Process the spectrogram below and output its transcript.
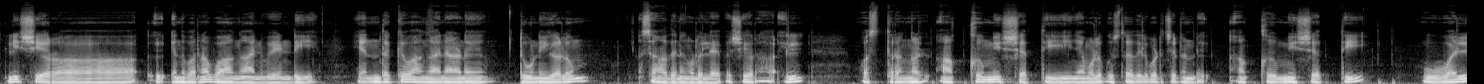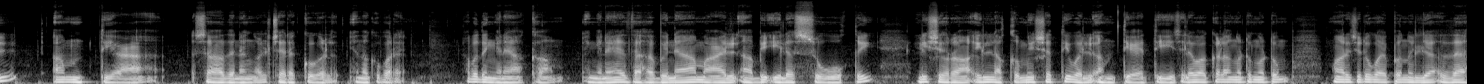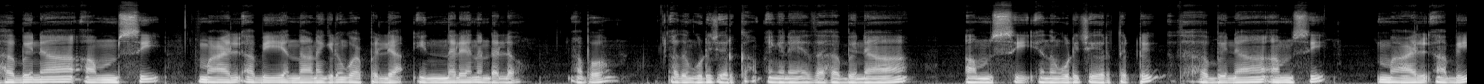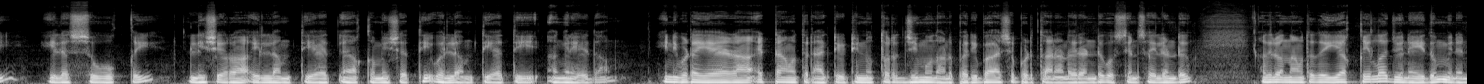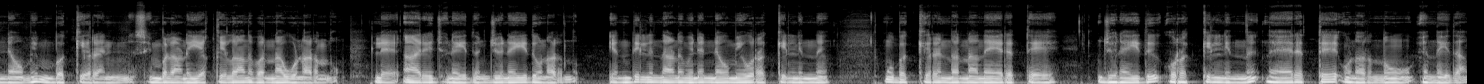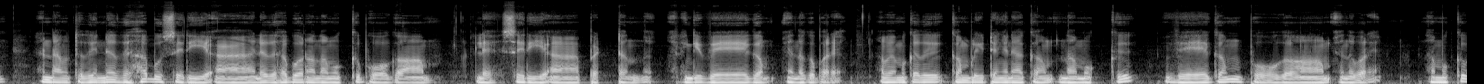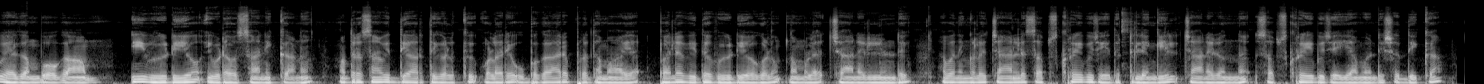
ലി ഷിറാ എന്ന് പറഞ്ഞാൽ വാങ്ങാൻ വേണ്ടി. എന്തൊക്കെ വാങ്ങാനാണ്? തുണികളും സാധനങ്ങളും അല്ലേ? അപ്പോൾ ഷിറായിൽ വസ്ത്രങ്ങൾ അക്മിഷത്തി നമ്മൾ പുസ്തകത്തിൽ പഠിച്ചിട്ടുണ്ട്. അക്മിഷത്തി വൽ അംത്യ സാധനങ്ങൾ ചരക്കുകൾ എന്നൊക്കെ പറയാം. അപ്പോൾ ഇതിങ്ങനെ ആക്കാം. ഇങ്ങനെ ദഹബിന മഅൽ അബി ഇല സൂക്കി ലി ഇൽ അക്മിഷത്തി വൽ അംത്യത്തി ചില വാക്കുകൾ അങ്ങോട്ടും ഇങ്ങോട്ടും മാറിച്ചിട്ട് കുഴപ്പമൊന്നുമില്ല. ദഹബിന അംസി മഅൽ അബി എന്നാണെങ്കിലും കുഴപ്പമില്ല. ഇന്നലെ എന്നുണ്ടല്ലോ. അപ്പോൾ അതും കൂടി ചേർക്കാം. ഇങ്ങനെ ദഹബിന അംസി എന്നും കൂടി ചേർത്തിട്ട് ദഹബിന അംസി മഅൽ അബി ഇല സൂക്കി ലിഷിറ ഇല്ലംതിയത്തി വല്ലംത്തിയത്തി അങ്ങനെ എഴുതാം. ഇനി ഇവിടെ ഏഴാ എട്ടാമത്തെ ഒരു ആക്ടിവിറ്റി നുത്തർജിമു എന്നാണ് പരിഭാഷപ്പെടുത്താനാണ്. രണ്ട് ക്വസ്റ്റ്യൻസ് അതിലുണ്ട്. അതിലൊന്നാമത്തത് യക്കില ജുനൈദും മിനന്നൗമി മുബക്കിറൻ. സിമ്പിളാണ് യക്കില എന്ന് പറഞ്ഞാൽ ഉണർന്നു. അല്ലേ ആര് ജുനൈദും? ജുനൈദ് ഉണർന്നു. എന്തിൽ നിന്നാണ് മിനന്നൗമി ഉറക്കിൽ നിന്ന്? മുബക്കിറൻ എന്ന് പറഞ്ഞാൽ നേരത്തെ. ജുനൈദ് ഉറക്കിൽ നിന്ന് നേരത്തെ ഉണർന്നു എന്നെഴുതാം രണ്ടാമത്തത് നദ്ഹബു സരിയ നദ്ഹബ് പറഞ്ഞാൽ നമുക്ക് പോകാം അല്ലേ? സരിയ പെട്ടെന്ന് അല്ലെങ്കിൽ വേഗം എന്നൊക്കെ പറയാം. അപ്പോൾ നമുക്കത് കംപ്ലീറ്റ് എങ്ങനെ ആക്കാം? നമുക്ക് വേഗം പോകാം എന്ന് പറയാം. നമുക്ക് വേഗം പോകാം. ഈ വീഡിയോ ഇവിടെ അവസാനിക്കുകയാണ് മദ്രസ വിദ്യാർത്ഥികൾക്ക് വളരെ ഉപകാരപ്രദമായ പലവിധ വീഡിയോകളും നമ്മളെ ചാനലിലുണ്ട്. അപ്പോൾ നിങ്ങൾ ചാനൽ സബ്സ്ക്രൈബ് ചെയ്തിട്ടില്ലെങ്കിൽ ചാനലൊന്ന് സബ്സ്ക്രൈബ് ചെയ്യാൻ വേണ്ടി ശ്രദ്ധിക്കുക.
